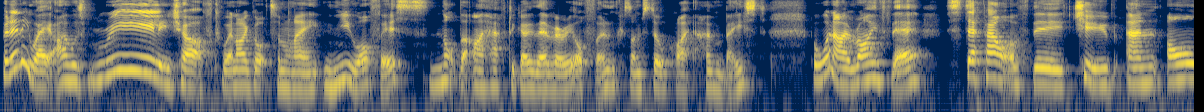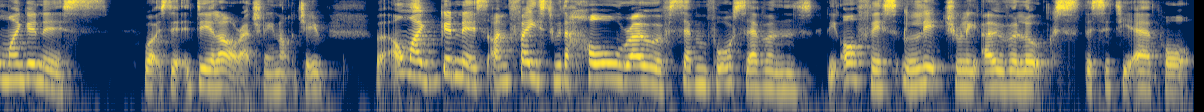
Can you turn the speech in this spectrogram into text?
But anyway, I was really chuffed when I got to my new office. Not that I have to go there very often because I'm still quite home based. But when I arrived there, step out of the tube and oh my goodness, well, it's the DLR actually, not the tube but oh my goodness, I'm faced with a whole row of 747s. The office literally overlooks the city airport.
